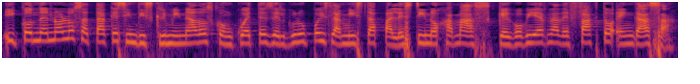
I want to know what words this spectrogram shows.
y condenó los ataques indiscriminados con cohetes del grupo islamista palestino Hamas, que gobierna de facto en Gaza.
